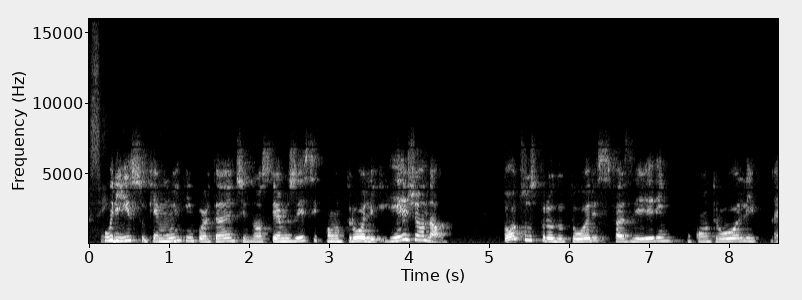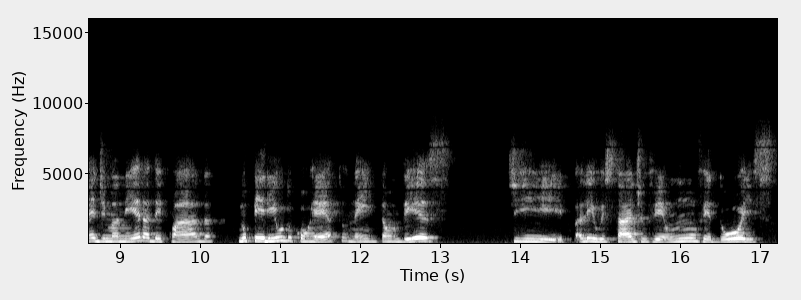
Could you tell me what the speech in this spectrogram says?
Sim. Por isso que é muito importante nós termos esse controle regional. Todos os produtores fazerem o controle né, de maneira adequada, no período correto, né? Então, desde de ali o estágio V1, V2,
